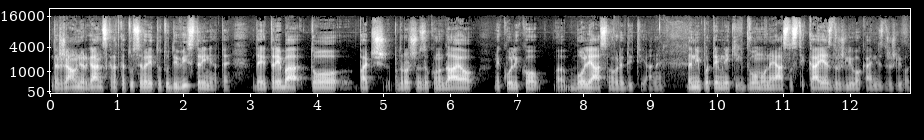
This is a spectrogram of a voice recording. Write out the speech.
državni organ. Skratka, tu se verjetno tudi vi strinjate, da je treba to pač področno zakonodajo nekoliko eh, bolj jasno urediti, da ni potem nekih dvomov, nejasnosti, kaj je združljivo, kaj ni združljivo.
